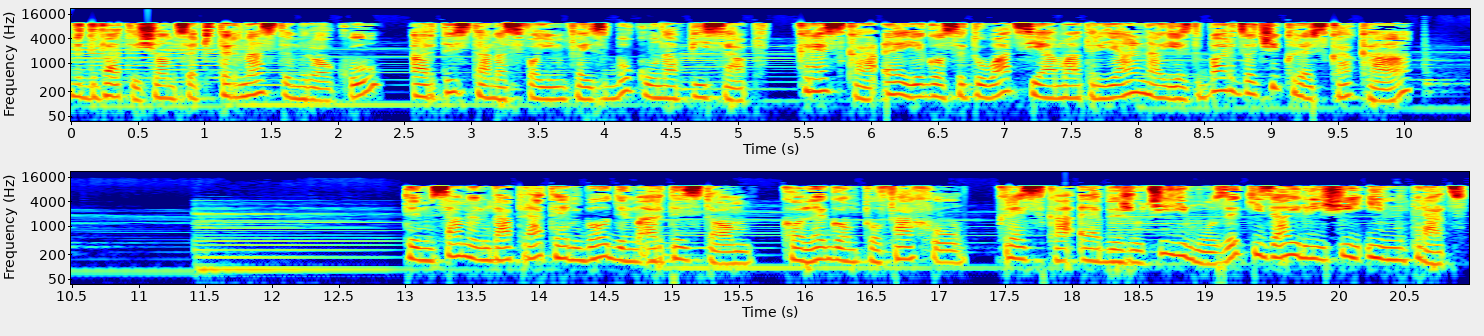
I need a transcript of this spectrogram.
W 2014 roku, artysta na swoim Facebooku napisał, kreska E jego sytuacja materialna jest bardzo ci kreska K. Tym samym da pratem bodym artystom, kolegom po fachu, kreska E by rzucili muzyki zajęli się in prac,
